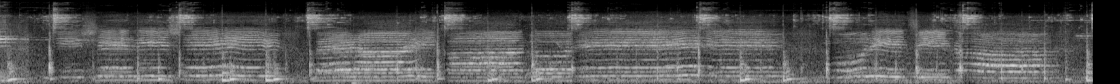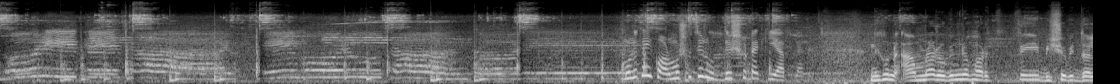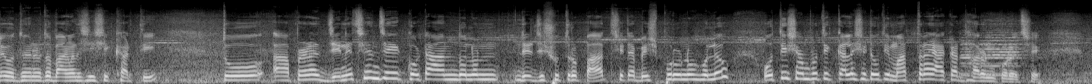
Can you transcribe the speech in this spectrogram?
মূলত এই কর্মসূচির উদ্দেশ্যটা কি আপনার দেখুন, আমরা রবীন্দ্র ভারতী বিশ্ববিদ্যালয়ে অধ্যয়নরত বাংলাদেশি শিক্ষার্থী। তো আপনারা জেনেছেন যে কোটা আন্দোলনের যে সূত্রপাত, সেটা বেশ পুরনো হলেও অতি সাম্প্রতিককালে সেটা অতি মাত্রায় আকার ধারণ করেছে।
